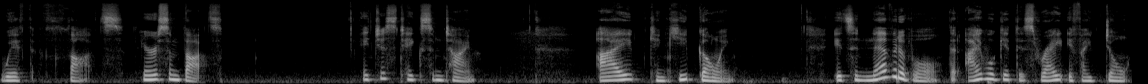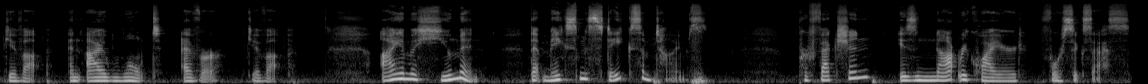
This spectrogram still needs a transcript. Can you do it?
with thoughts. Here are some thoughts. It just takes some time. I can keep going. It's inevitable that I will get this right if I don't give up, and I won't ever give up. I am a human that makes mistakes sometimes. Perfection is not required for success.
